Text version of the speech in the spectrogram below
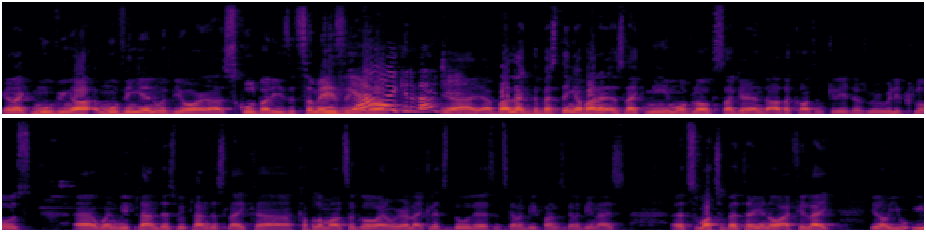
you're like moving out, moving in with your uh, school buddies. It's amazing, yeah, you know. I can imagine. Yeah, yeah. But like the best thing about it is like me, Movlog, Sagar, and the other content creators, we're really close. Uh, when we planned this, we planned this like uh, a couple of months ago, and we were like, let's do this. It's gonna be fun. It's gonna be nice. It's much better, you know. I feel like you know, you, you,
